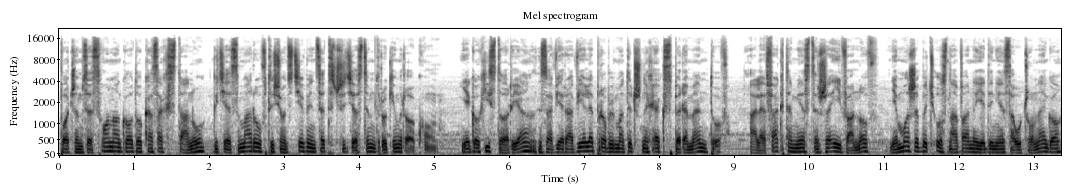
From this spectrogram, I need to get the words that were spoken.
po czym zesłano go do Kazachstanu, gdzie zmarł w 1932 roku. Jego historia zawiera wiele problematycznych eksperymentów, ale faktem jest, że Iwanow nie może być uznawany jedynie za uczonego,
